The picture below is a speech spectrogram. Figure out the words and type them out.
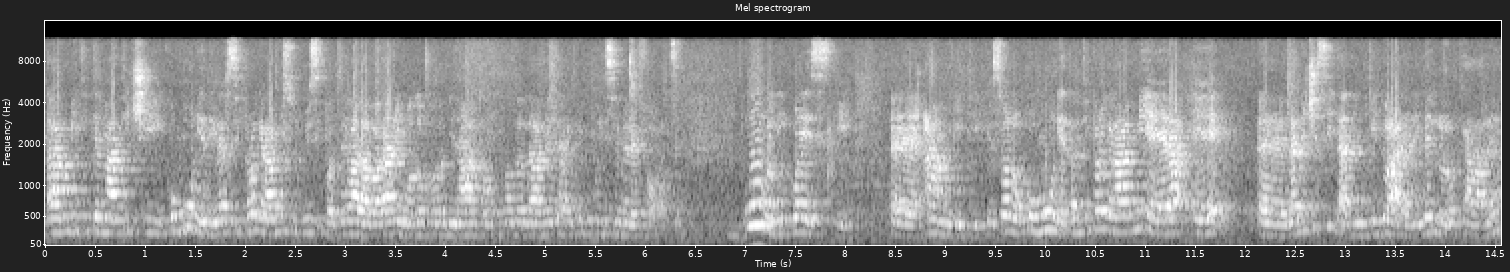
ambiti tematici comuni e diversi programmi su cui si poteva lavorare in modo coordinato, in modo da mettere anche po' insieme le forze. Uno di questi eh, ambiti che sono comuni a tanti programmi era e, eh, la necessità di individuare a livello locale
